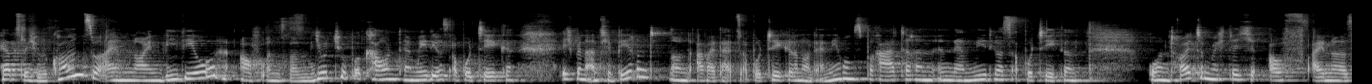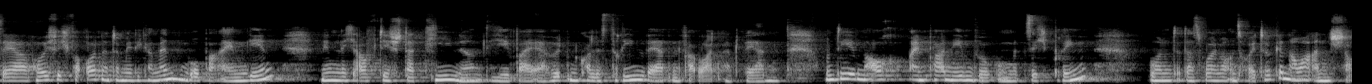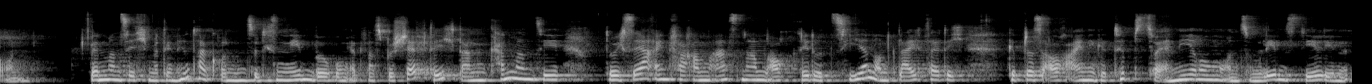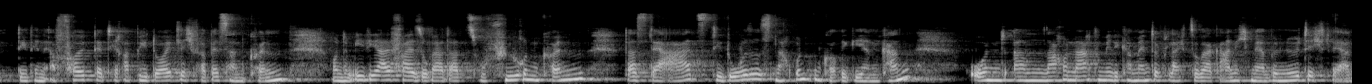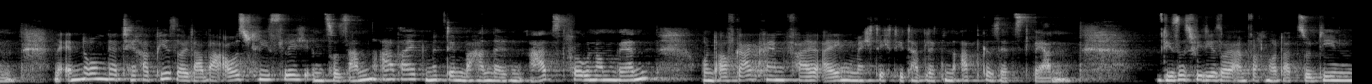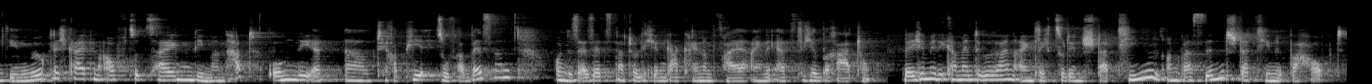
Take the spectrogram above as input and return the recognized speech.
Herzlich willkommen zu einem neuen Video auf unserem YouTube-Account der Medios Apotheke. Ich bin Antje Behrendt und arbeite als Apothekerin und Ernährungsberaterin in der Medios Apotheke. Und heute möchte ich auf eine sehr häufig verordnete Medikamentengruppe eingehen, nämlich auf die Statine, die bei erhöhten Cholesterinwerten verordnet werden und die eben auch ein paar Nebenwirkungen mit sich bringen. Und das wollen wir uns heute genauer anschauen. Wenn man sich mit den Hintergründen zu diesen Nebenwirkungen etwas beschäftigt, dann kann man sie durch sehr einfache Maßnahmen auch reduzieren. Und gleichzeitig gibt es auch einige Tipps zur Ernährung und zum Lebensstil, die, die den Erfolg der Therapie deutlich verbessern können und im Idealfall sogar dazu führen können, dass der Arzt die Dosis nach unten korrigieren kann und ähm, nach und nach die Medikamente vielleicht sogar gar nicht mehr benötigt werden. Eine Änderung der Therapie sollte aber ausschließlich in Zusammenarbeit mit dem behandelnden Arzt vorgenommen werden und auf gar keinen Fall eigenmächtig die Tabletten abgesetzt werden. Dieses Video soll einfach nur dazu dienen, die Möglichkeiten aufzuzeigen, die man hat, um die äh, Therapie zu verbessern. Und es ersetzt natürlich in gar keinem Fall eine ärztliche Beratung. Welche Medikamente gehören eigentlich zu den Statinen und was sind Statine überhaupt?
